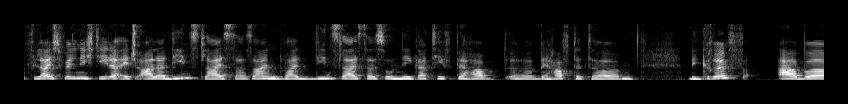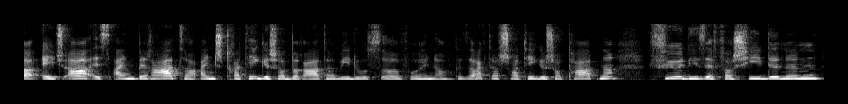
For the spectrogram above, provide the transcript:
vielleicht will nicht jeder HRler Dienstleister sein, weil Dienstleister ist so ein negativ behaft, äh, behafteter Begriff. Aber HR ist ein Berater, ein strategischer Berater, wie du es äh, vorhin auch gesagt hast, strategischer Partner für diese verschiedenen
